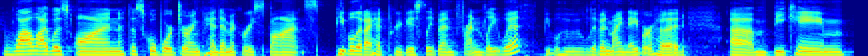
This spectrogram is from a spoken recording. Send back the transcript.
While I was on the school board during pandemic response, people that I had previously been friendly with, people who live in my neighborhood, um, became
